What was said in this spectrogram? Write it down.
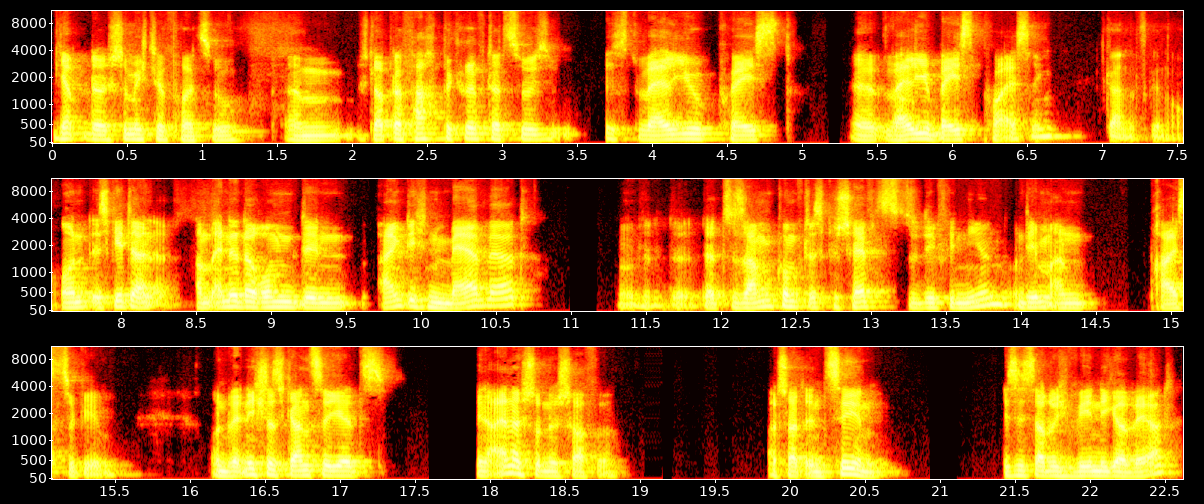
Ja, da stimme ich dir voll zu. ich glaube, der Fachbegriff dazu ist, Value-Based Value Pricing. Ganz genau. Und es geht ja am Ende darum, den eigentlichen Mehrwert der Zusammenkunft des Geschäfts zu definieren und dem einen Preis zu geben. Und wenn ich das Ganze jetzt in einer Stunde schaffe, anstatt in zehn, ist es dadurch weniger wert,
